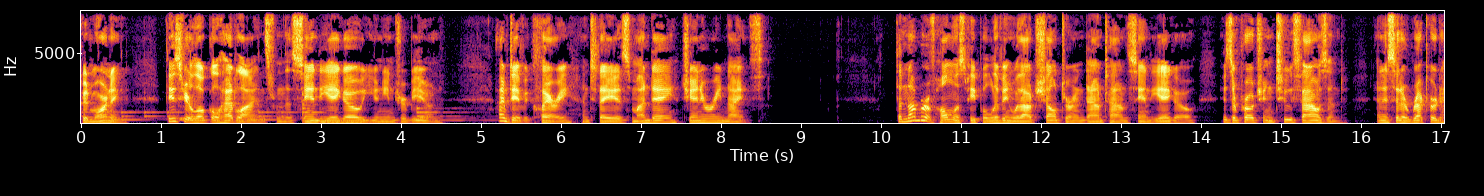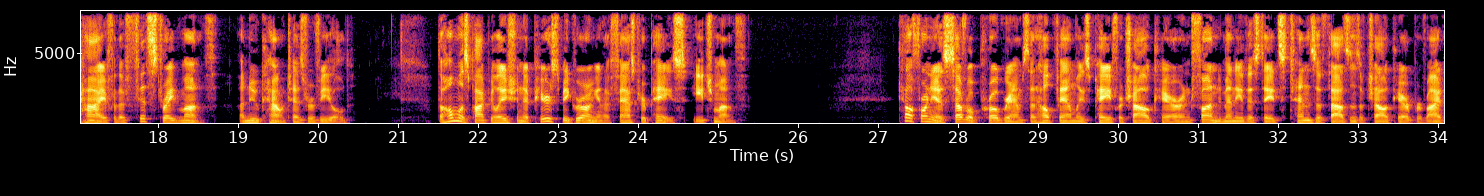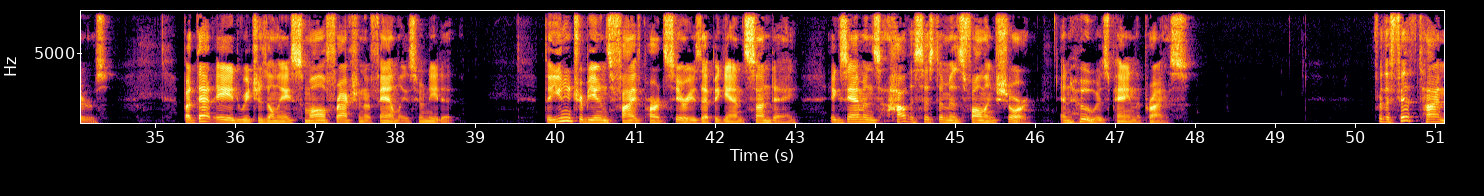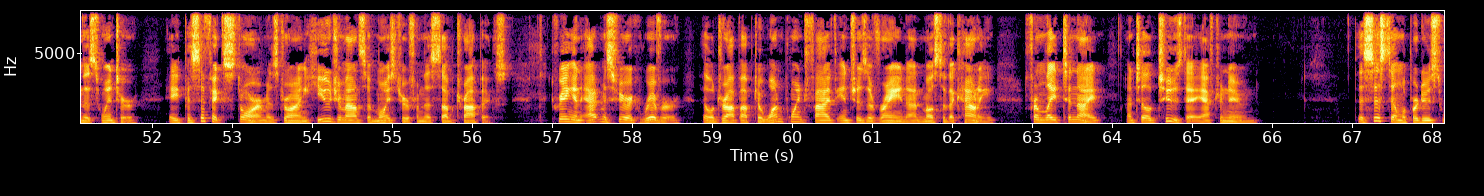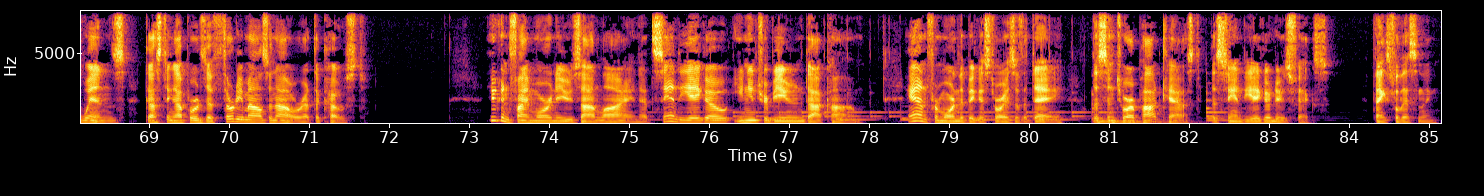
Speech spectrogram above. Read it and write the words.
Good morning. These are your local headlines from the San Diego Union Tribune. I'm David Clary, and today is Monday, January 9th. The number of homeless people living without shelter in downtown San Diego is approaching 2,000 and is at a record high for the fifth straight month, a new count has revealed. The homeless population appears to be growing at a faster pace each month. California has several programs that help families pay for childcare and fund many of the state's tens of thousands of childcare providers. But that aid reaches only a small fraction of families who need it. The Union Tribune's five part series that began Sunday examines how the system is falling short and who is paying the price. For the fifth time this winter, a Pacific storm is drawing huge amounts of moisture from the subtropics creating an atmospheric river that will drop up to 1.5 inches of rain on most of the county from late tonight until Tuesday afternoon. The system will produce winds gusting upwards of 30 miles an hour at the coast. You can find more news online at san diego uniontribune.com. And for more on the biggest stories of the day, listen to our podcast, The San Diego News Fix. Thanks for listening.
